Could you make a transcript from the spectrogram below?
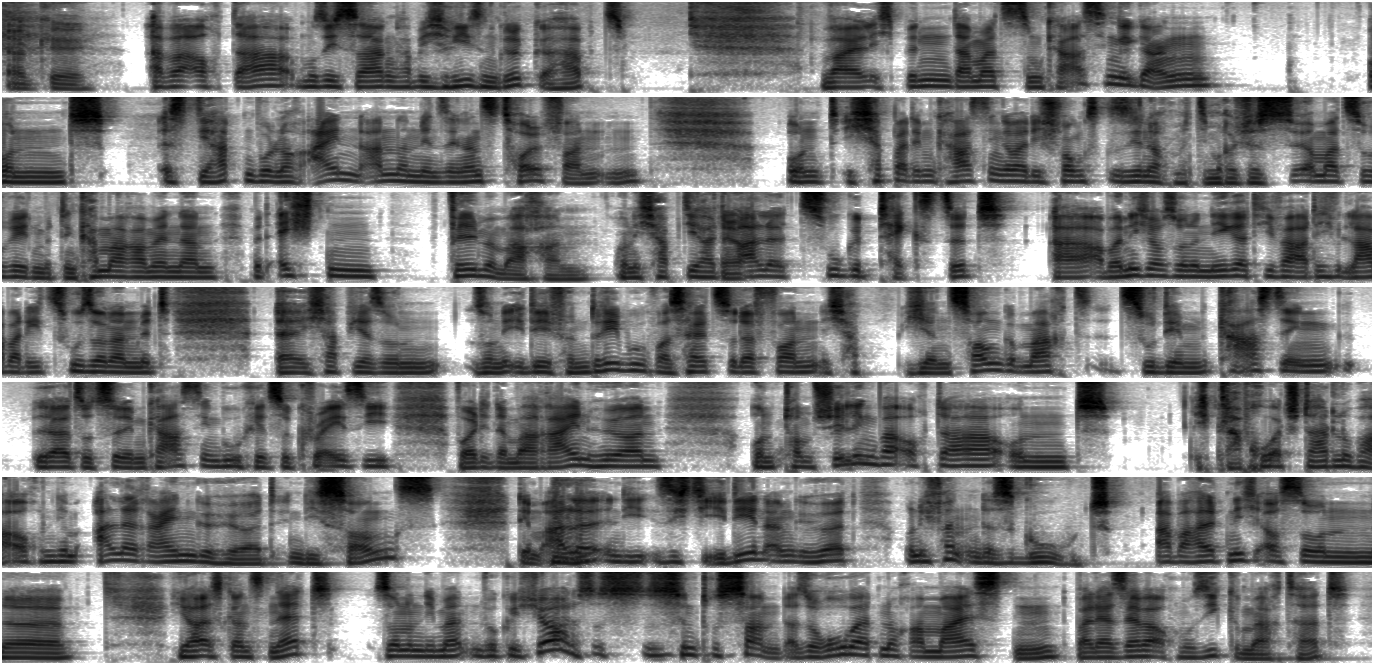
Okay. Aber auch da muss ich sagen, habe ich riesen Glück gehabt, weil ich bin damals zum Casting gegangen und es, die hatten wohl noch einen anderen, den sie ganz toll fanden. Und ich habe bei dem Casting aber die Chance gesehen, auch mit dem Regisseur mal zu reden, mit den Kameramännern, mit echten Filmemachern. Und ich habe die halt ja. alle zugetextet, äh, aber nicht auf so eine negative Art, ich laber die zu, sondern mit, äh, ich habe hier so, ein, so eine Idee für ein Drehbuch, was hältst du davon? Ich habe hier einen Song gemacht zu dem Casting, also zu dem Castingbuch hier zu Crazy, wollt ihr da mal reinhören? Und Tom Schilling war auch da und ich glaube, Robert Stadlow war auch, und die haben alle reingehört in die Songs, dem alle mhm. in die, sich die Ideen angehört und die fanden das gut. Aber halt nicht aus so ein, äh, ja, ist ganz nett, sondern die meinten wirklich, ja, das ist, das ist interessant. Also Robert noch am meisten, weil er selber auch Musik gemacht hat.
